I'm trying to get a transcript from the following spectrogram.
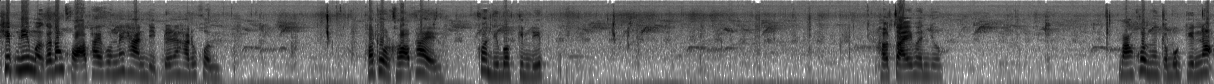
คลิปนี้เหมือนก็ต้องขออภัยคนไม่ทานดิบด้วยนะคะ ทุกคนขอโทษขออภัย คนที่บอกกินดิบ เข้าใจเพิ่นอยู่ บางคนมันกับบกินเนาะ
